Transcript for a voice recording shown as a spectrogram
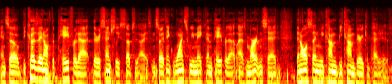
And so, because they don't have to pay for that, they're essentially subsidized. And so, I think once we make them pay for that, as Martin said, then all of a sudden we come, become very competitive.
